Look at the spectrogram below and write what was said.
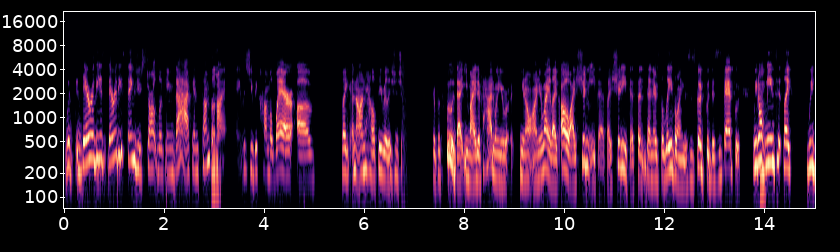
with there are these there are these things you start looking back and sometimes right. you become aware of like an unhealthy relationship with food that you might have had when you were, you know, on your way. Like, oh, I shouldn't eat this. I should eat this. And then there's the labeling. This is good food. This is bad food. We don't mm-hmm. mean to like we.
